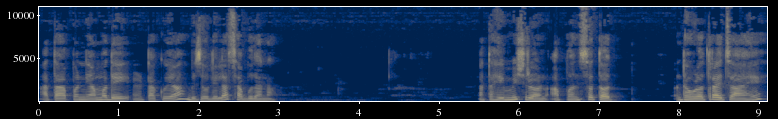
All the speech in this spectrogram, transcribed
आता आपण यामध्ये टाकूया भिजवलेला साबुदाणा. आता हे मिश्रण आपण सतत ढवळत राहायचं आहे.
